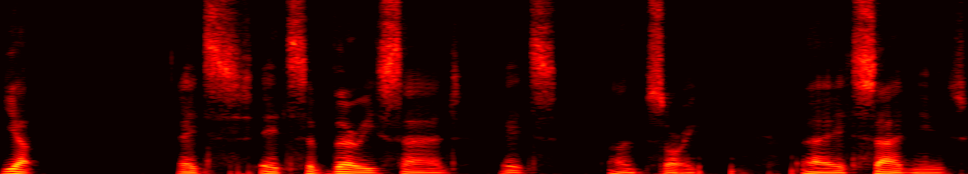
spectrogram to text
yeah, it's it's a very sad. It's I'm sorry, uh, it's sad news.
